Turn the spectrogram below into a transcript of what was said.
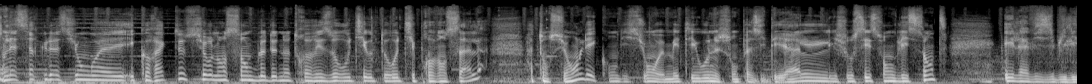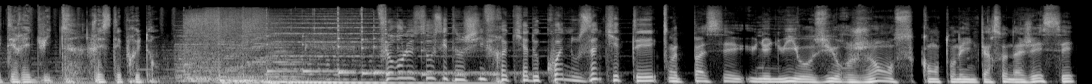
La circulation est correcte sur l'ensemble de notre réseau routier autoroutier provençal. Attention, les conditions météo ne sont pas idéales, les chaussées sont glissantes et la visibilité réduite. Restez prudents. Florent Le Sceau, c'est un chiffre qui a de quoi nous inquiéter. Passer une nuit aux urgences quand on est une personne âgée, c'est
